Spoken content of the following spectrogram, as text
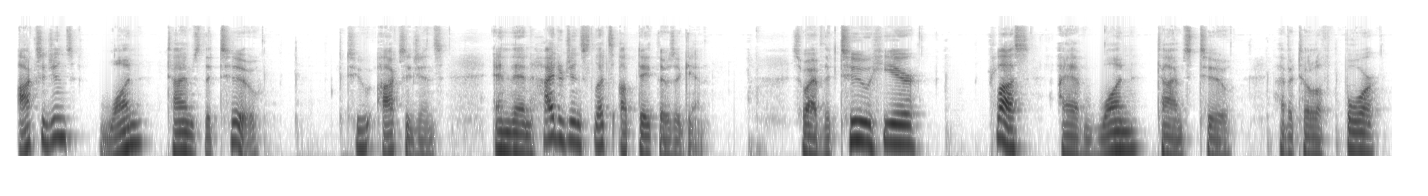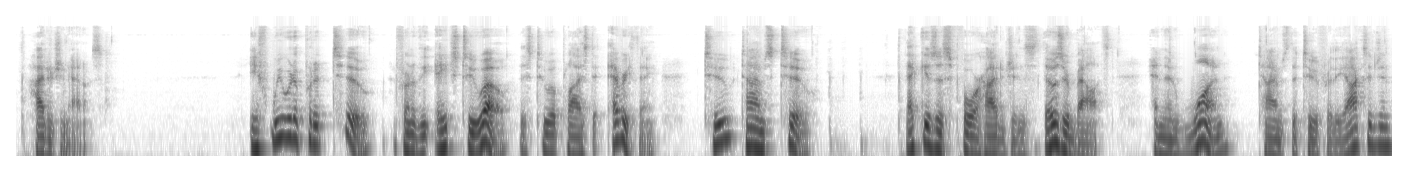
Oxygens, 1 times the 2, two oxygens. And then hydrogens, let's update those again. So I have the 2 here, plus I have 1 times 2. I have a total of 4 hydrogen atoms. If we were to put a 2 in front of the H2O, this 2 applies to everything, 2 times 2, that gives us 4 hydrogens. Those are balanced. And then 1 times the 2 for the oxygen,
